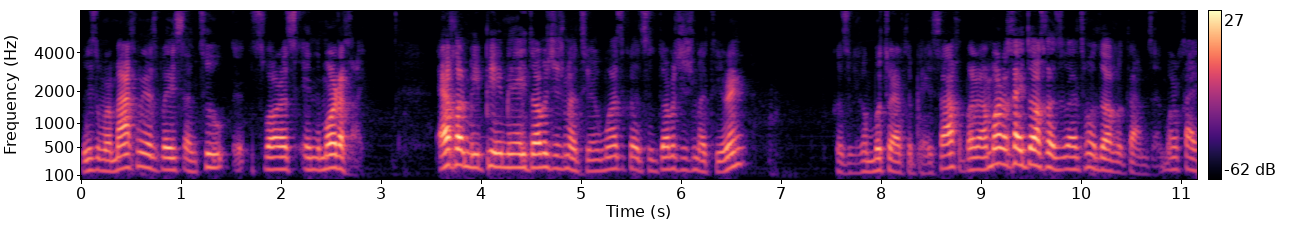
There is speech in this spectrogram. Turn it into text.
reason we're machmir is based on two svaras in the Mordechai. Echad mi pi minei davishish matirin. One's because it's davishish matirin because we can mutter after Pesach. But Mordechai dochas that's more dochas times. Mordechai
